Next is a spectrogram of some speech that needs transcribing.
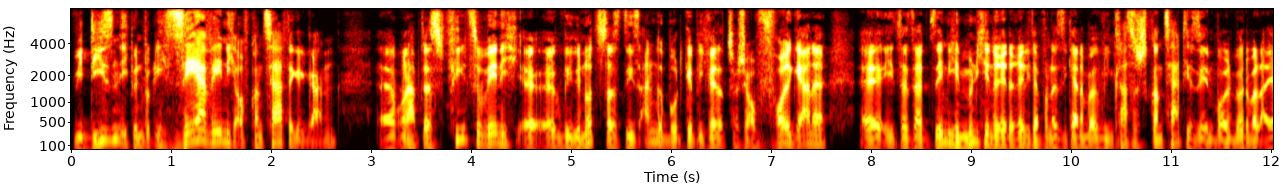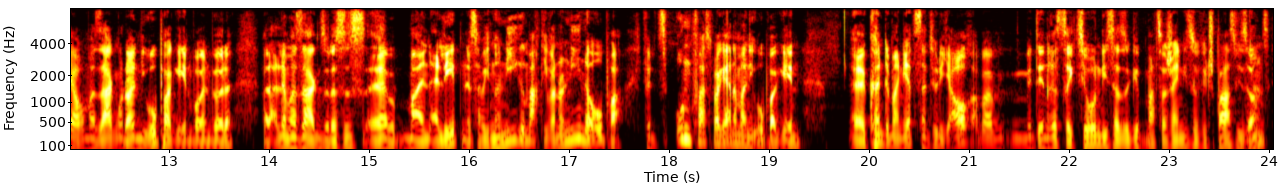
wie diesen, ich bin wirklich sehr wenig auf Konzerte gegangen äh, und habe das viel zu wenig äh, irgendwie genutzt, dass es dieses Angebot gibt. Ich werde zum Beispiel auch voll gerne, äh, seit, seitdem ich in München rede, rede ich davon, dass ich gerne mal irgendwie ein klassisches Konzert hier sehen wollen würde, weil alle ja auch immer sagen, oder in die Oper gehen wollen würde, weil alle immer sagen, so das ist äh, mal ein Erlebnis. Habe ich noch nie gemacht. Ich war noch nie in der Oper. Ich würde unfassbar gerne mal in die Oper gehen. Äh, könnte man jetzt natürlich auch, aber mit den Restriktionen, die es da so gibt, macht es wahrscheinlich nicht so viel Spaß wie sonst.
